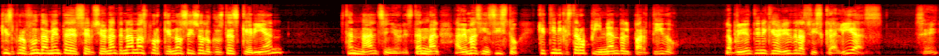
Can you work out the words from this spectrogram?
que es profundamente decepcionante, nada más porque no se hizo lo que ustedes querían. Están mal, señores, están mal. Además, insisto, ¿qué tiene que estar opinando el partido? La opinión tiene que venir de las fiscalías, ¿sí?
